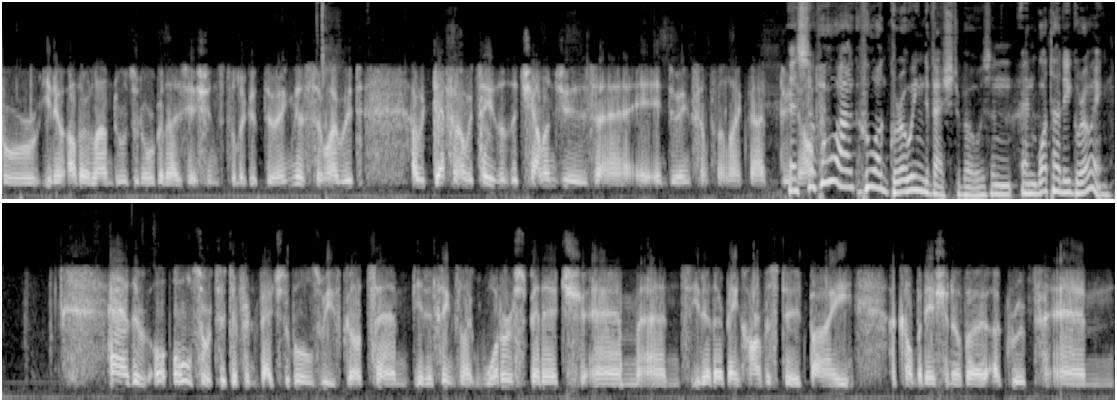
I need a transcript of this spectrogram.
for you know other landlords and organisations to look at doing this. So I would, I would definitely, I would say that the challenges uh, in doing something like that. Do so who are who are growing the vegetables and and what are they growing? Uh, there are all sorts of different vegetables. We've got um, you know things like water spinach, um, and you know they're being harvested by a combination of a, a group um,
